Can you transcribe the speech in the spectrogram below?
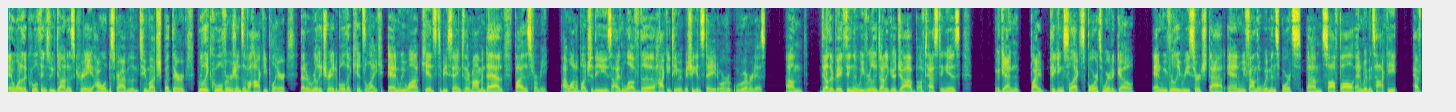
And one of the cool things we've done is create, I won't describe them too much, but they're really cool versions of a hockey player that are really tradable that kids like. And we want kids to be saying to their mom and dad, buy this for me. I want a bunch of these. I love the hockey team at Michigan State or whoever it is. Um, the other big thing that we've really done a good job of testing is again, by picking select sports, where to go and we've really researched that. And we found that women's sports, um, softball and women's hockey have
